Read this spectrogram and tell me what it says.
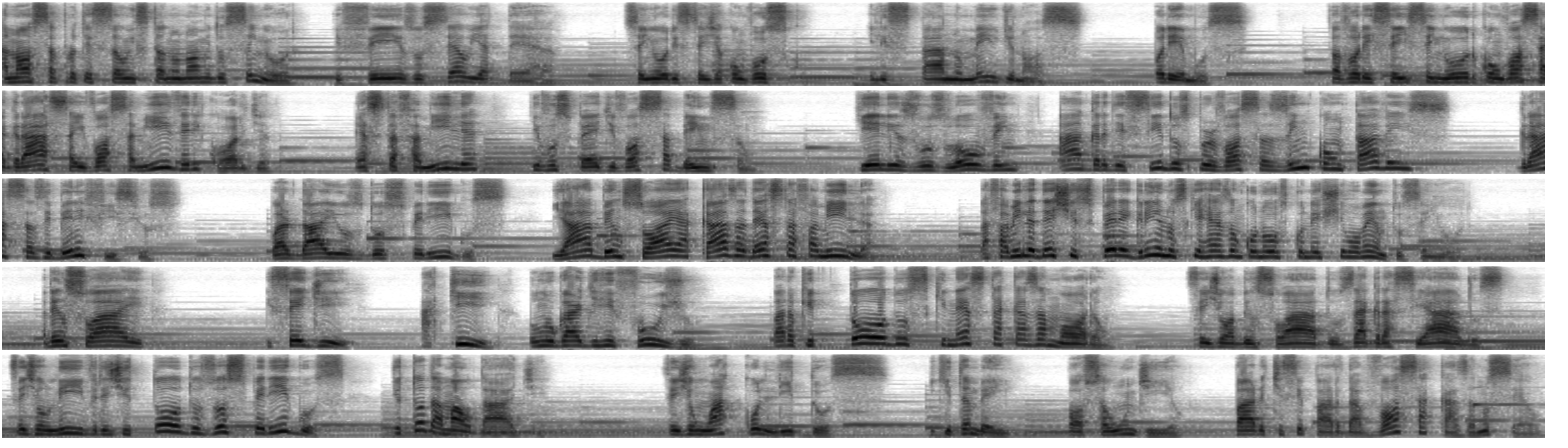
A nossa proteção está no nome do Senhor, que fez o céu e a terra. O Senhor esteja convosco, Ele está no meio de nós. Oremos. Favoreceis, Senhor, com vossa graça e vossa misericórdia, esta família que vos pede vossa bênção. Que eles vos louvem, agradecidos por vossas incontáveis graças e benefícios. Guardai-os dos perigos e abençoai a casa desta família, da família destes peregrinos que rezam conosco neste momento, Senhor. Abençoai e sede aqui um lugar de refúgio, para que todos que nesta casa moram sejam abençoados, agraciados, sejam livres de todos os perigos, de toda a maldade, sejam acolhidos e que também possam um dia participar da vossa casa no céu.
